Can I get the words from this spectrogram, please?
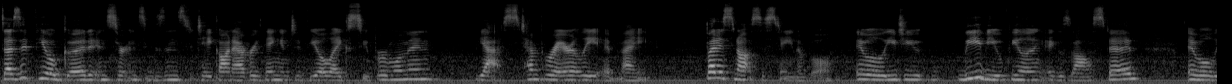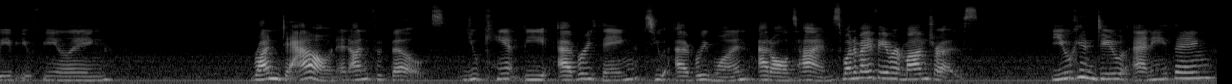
does it feel good in certain seasons to take on everything and to feel like Superwoman? Yes, temporarily it might, but it's not sustainable. It will lead you leave you feeling exhausted. It will leave you feeling run down and unfulfilled. You can't be everything to everyone at all times. One of my favorite mantras you can do anything,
